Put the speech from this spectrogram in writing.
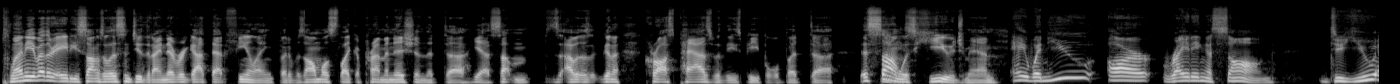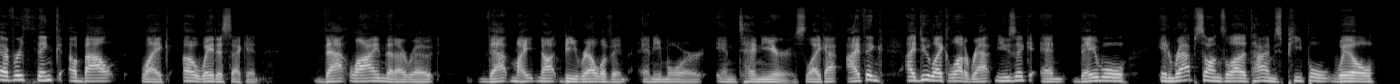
plenty of other 80s songs I listened to that I never got that feeling, but it was almost like a premonition that, uh, yeah, something I was going to cross paths with these people. But uh, this song Nice. was huge, man. hey when you are writing a song do you ever think about like oh wait a second that line that i wrote that might not be relevant anymore in 10 years? Like I, I think i do like a lot of rap music and they will in rap songs a lot of times people will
